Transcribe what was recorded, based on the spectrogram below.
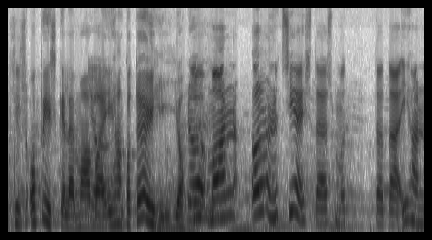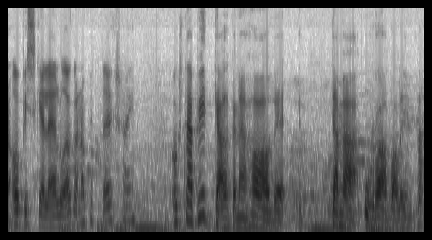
Siis opiskelemaan Joo. vai ihanko töihin jo? No mä oon ollut nyt sijaistaas, mutta tota, ihan opiskelee luokanopettajaksi hain. Onko tämä pitkäaikainen haave, tämä uravalinta?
